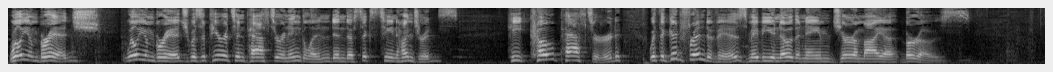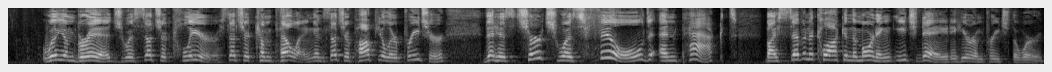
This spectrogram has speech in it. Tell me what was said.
William Bridge. William Bridge was a Puritan pastor in England in the 1600s. He co pastored with a good friend of his. Maybe you know the name Jeremiah Burroughs. William Bridge was such a clear, such a compelling, and such a popular preacher that his church was filled and packed by seven o'clock in the morning each day to hear him preach the word.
